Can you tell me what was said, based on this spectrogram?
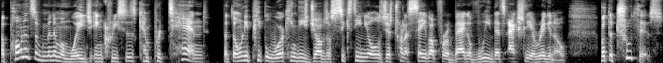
opponents of minimum wage increases can pretend that the only people working these jobs are 16 year olds just trying to save up for a bag of weed that's actually oregano. But the truth is,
